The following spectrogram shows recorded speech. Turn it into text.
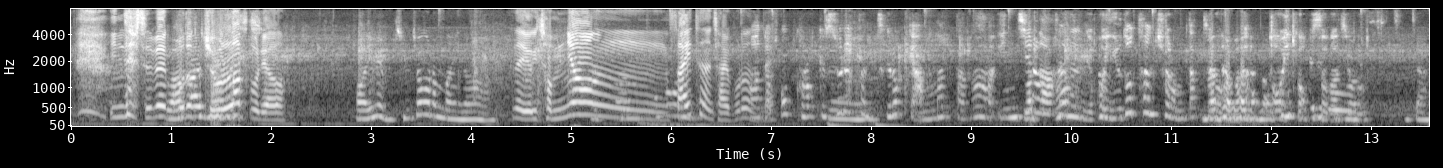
인질 주변에 고독 와가지고. 졸라 뿌려. 와 이미 진짜 오랜만이다. 근데 여기 점령 사이트는 잘 모르는데. 맞아, 꼭 그렇게 수류탄 음. 더럽게 안 맞다가 인질한테는 거의 유도탄처럼 딱 맞아 맞아 들어가. 맞아. 어이가 없어가지고. 진짜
